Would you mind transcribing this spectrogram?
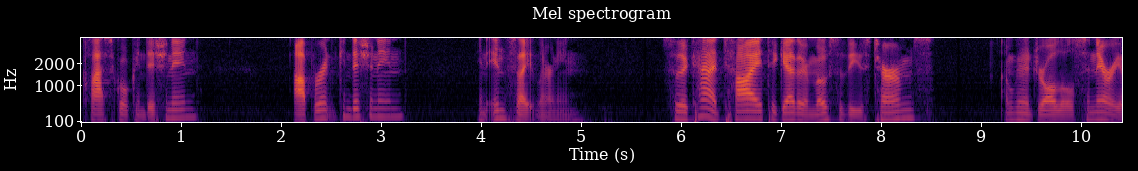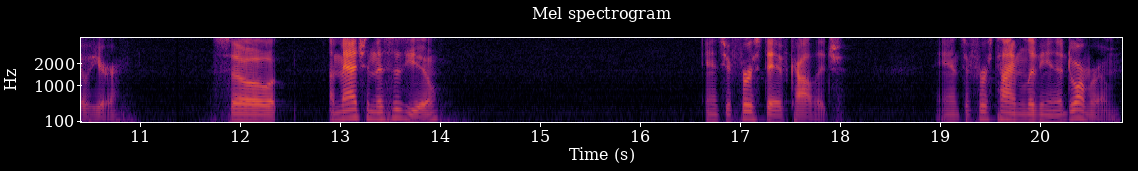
classical conditioning, operant conditioning, and insight learning. So to kind of tie together most of these terms, I'm going to draw a little scenario here. So imagine this is you, and it's your first day of college, and it's your first time living in a dorm room.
